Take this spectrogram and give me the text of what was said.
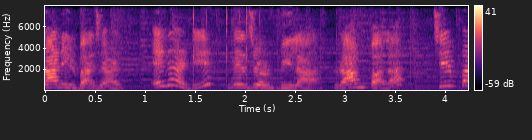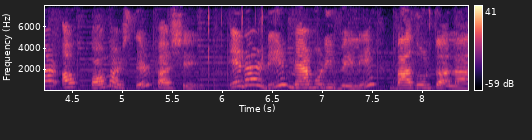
রানীর বাজার। NRD, major villa, Rampala, chamber of কমার্সের পাশে। NRD, memory valley, Badurtala.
